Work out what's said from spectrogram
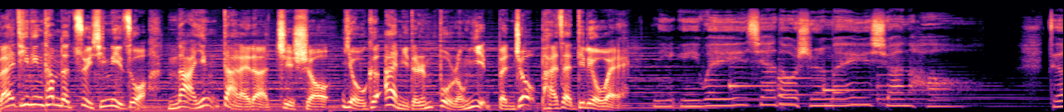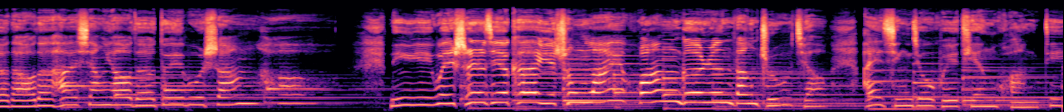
来听听他们的最新力作，那英带来的这首《有个爱你的人不容易》，本周排在第六位。你以为一切都是没选好，得到的和想要的对不上号。你以为世界可以重来，换个人当主角，爱情就会天荒地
